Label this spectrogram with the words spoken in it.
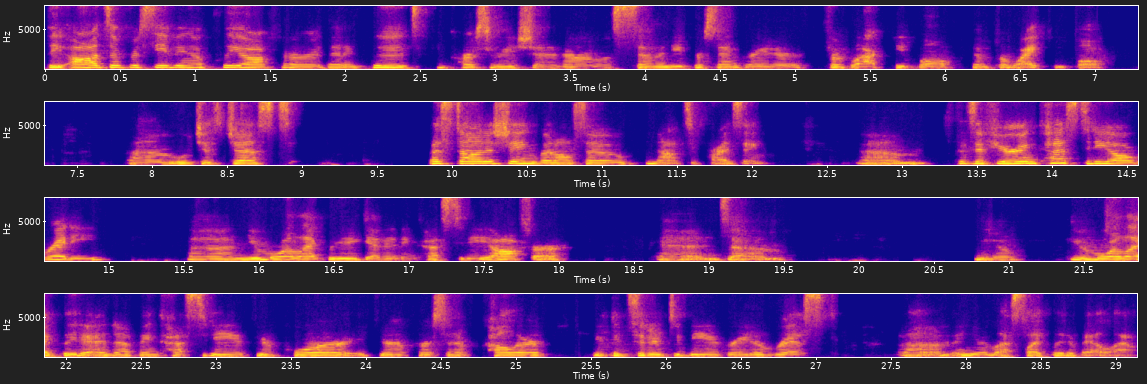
The odds of receiving a plea offer that includes incarceration are almost 70% greater for Black people than for white people, um, which is just astonishing, but also not surprising. Because um, if you're in custody already, um, you're more likely to get an in custody offer. And, um, you know, you're more likely to end up in custody if you're poor, if you're a person of color, you're considered to be a greater risk, um, and you're less likely to bail out.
